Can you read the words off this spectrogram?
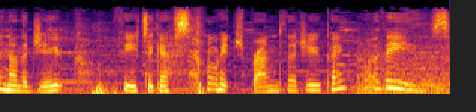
Another dupe for you to guess which brand they're duping. What are these?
